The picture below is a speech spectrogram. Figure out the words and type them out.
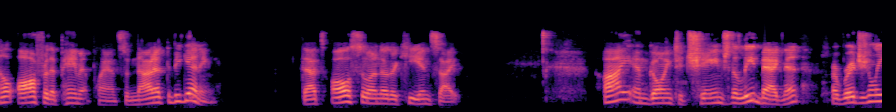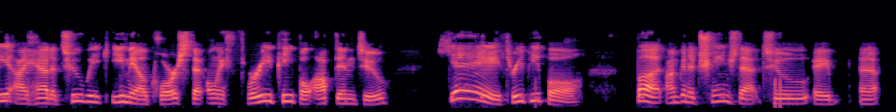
He'll offer the payment plan, so not at the beginning. That's also another key insight. I am going to change the lead magnet originally I had a two week email course that only three people opt into. Yay, three people. But I'm going to change that to a, a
